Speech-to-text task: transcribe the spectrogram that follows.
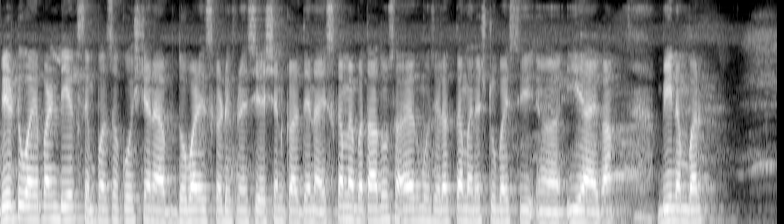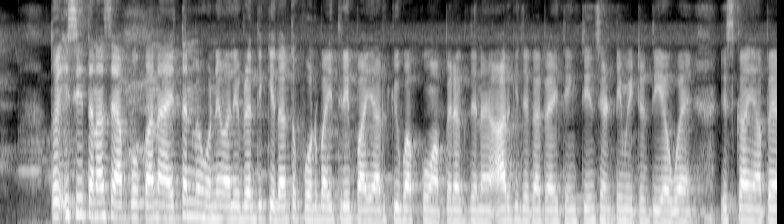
D two Y point D X simple सा क्वेश्चन है। अब दो बार इसका डिफ्रेंशिएशन कर देना। इसका मैं बता दूँ, शायद मुझे लगता है minus two by C E आएगा। बी नंबर तो इसी तरह से आपको कहना आयतन में होने वाली वृद्धि की दर तो four by three pi R cube आपको वहाँ पे रख देना है। आर की जगह पे आई थिंक तीन सेंटीमीटर दिया हुआ है। इसका यहाँ पे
